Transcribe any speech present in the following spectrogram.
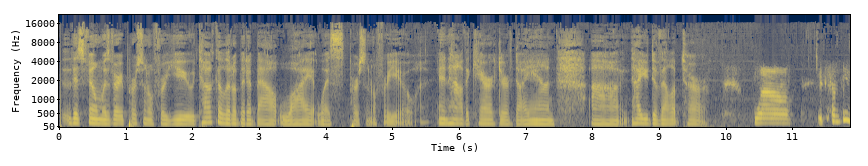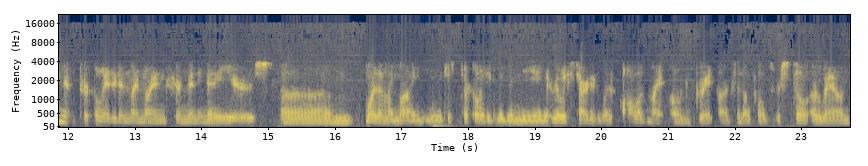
this film was very personal for you. Talk a little bit about why it was personal for you, and how the character of Diane, uh, how you developed her. Well, it's something that percolated in my mind for many, many years um, more than my mind. I mean, it just percolated within me, and it really started when all of my own great aunts and uncles were still around,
